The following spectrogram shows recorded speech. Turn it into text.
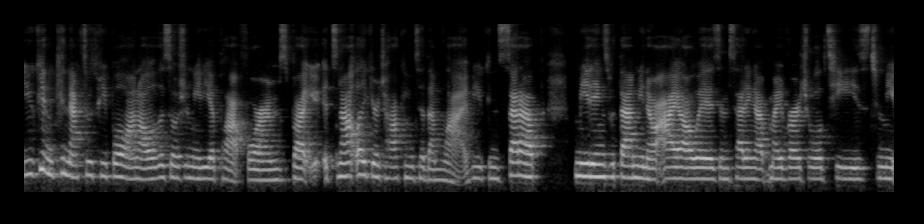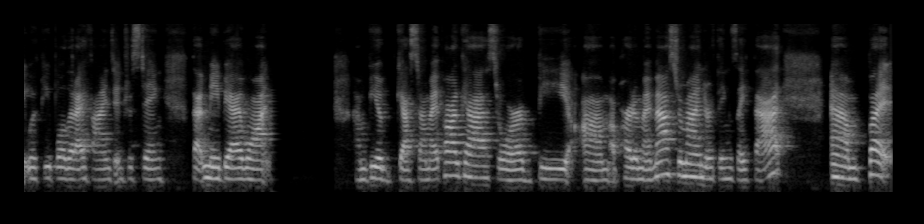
you can connect with people on all of the social media platforms but it's not like you're talking to them live. You can set up meetings with them. You know i always am setting up my virtual teas to meet with people that i find interesting that maybe i want um, be a guest on my podcast or be um, a part of my mastermind or things like that um, but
